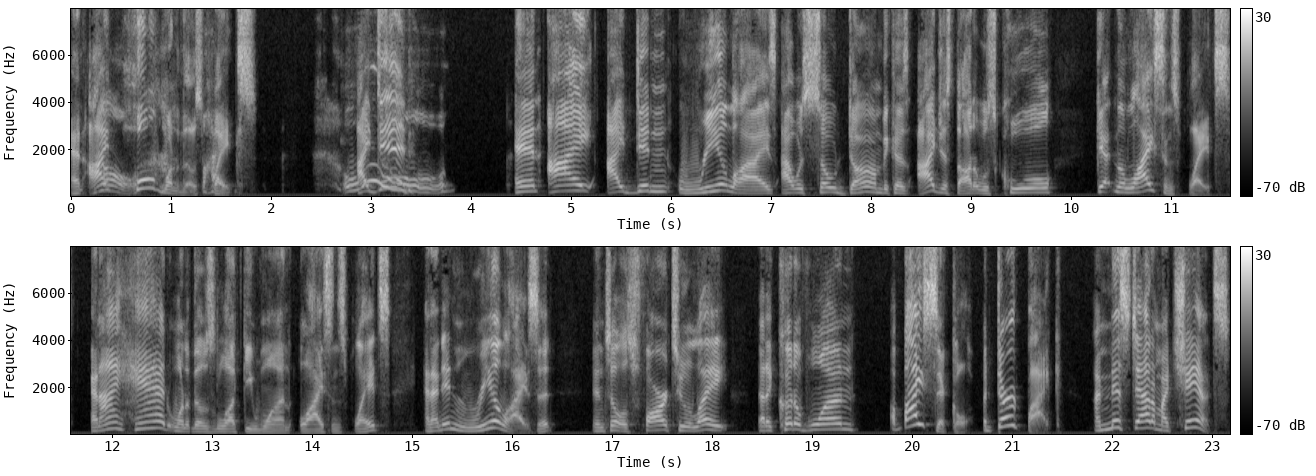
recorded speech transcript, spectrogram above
And I oh, pulled one of those plates. Ooh. I did. And I I didn't realize I was so dumb because I just thought it was cool getting the license plates. And I had one of those lucky one license plates, and I didn't realize it until it was far too late that I could have won a bicycle, a dirt bike. I missed out on my chance.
